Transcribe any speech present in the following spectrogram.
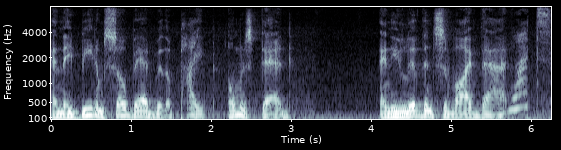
and they beat him so bad with a pipe, almost dead. And he lived and survived that. What?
